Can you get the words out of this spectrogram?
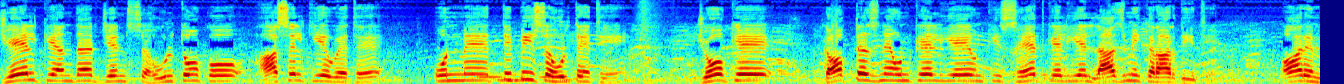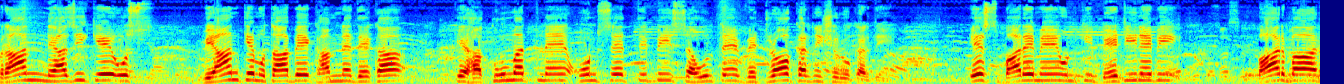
جیل کے اندر جن سہولتوں کو حاصل کیے ہوئے تھے، ان میں طبی سہولتیں تھیں، جو کہ ڈاکٹرز نے ان کے لیے، ان کی صحت کے لیے لازمی قرار دی تھیں اور عمران نیازی کے اس بیان کے مطابق ہم نے دیکھا کہ حکومت نے ان سے طبی سہولتیں وڈرا کرنی شروع کر دیں۔ اس بارے میں ان کی بیٹی نے بھی بار بار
